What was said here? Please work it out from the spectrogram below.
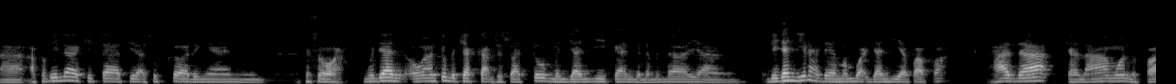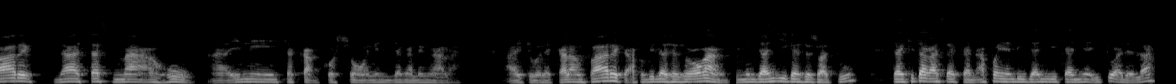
Ha, apabila kita tidak suka dengan seseorang. Kemudian orang tu bercakap sesuatu menjanjikan benda-benda yang dia janjilah dia membuat janji apa-apa. Hada kalamun farig la tasma'hu. Ha, ini cakap kosong ni jangan dengarlah. Ha, itu maksudnya kalam farig apabila seseorang menjanjikan sesuatu dan kita rasakan apa yang dijanjikannya itu adalah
